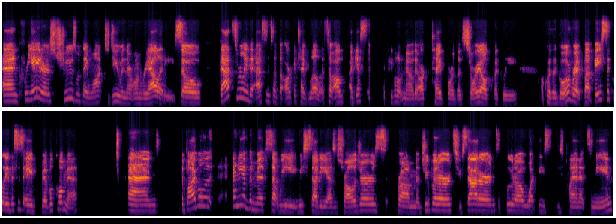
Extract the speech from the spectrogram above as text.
and creators choose what they want to do in their own reality so that's really the essence of the archetype lilith so i'll i guess if, if people don't know the archetype or the story i'll quickly i'll quickly go over it but basically this is a biblical myth and the Bible, any of the myths that we we study as astrologers, from Jupiter to Saturn to Pluto, what these these planets mean,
